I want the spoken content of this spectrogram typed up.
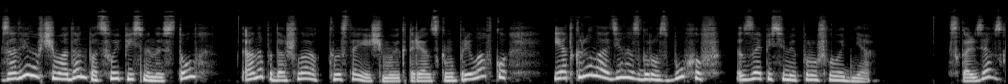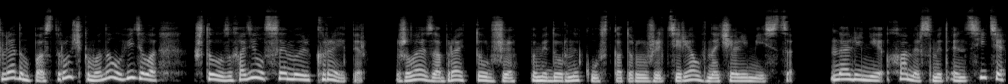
Задвинув чемодан под свой письменный стол, она подошла к настоящему викторианскому прилавку и открыла один из гроссбухов с записями прошлого дня. Скользя взглядом по строчкам, она увидела, что заходил Сэмюэль Крэпер, желая забрать тот же помидорный куст, который уже терял в начале месяца. На линии Хаммерсмит-энд-Сити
